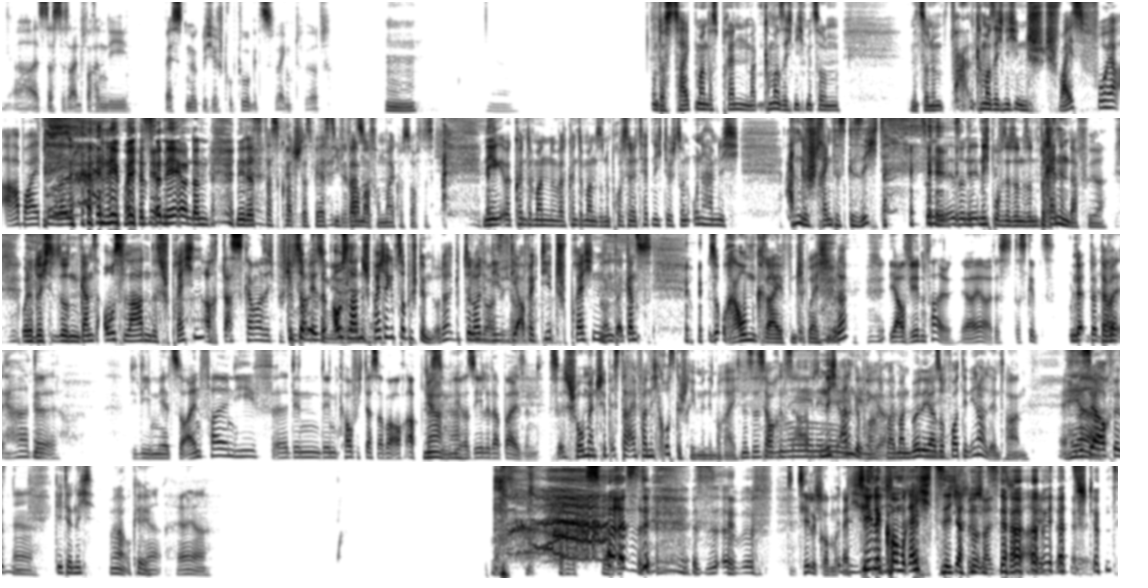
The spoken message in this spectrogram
ja, als dass das einfach in die bestmögliche Struktur gezwängt wird. Mhm. Ja. Und das zeigt man, das Brennen. Kann man sich nicht mit so einem, mit so einem, kann man sich nicht in Schweiß vorher arbeiten? Oder? nee, nee, und dann, nee, das, das Quatsch, das wäre Steve Farmer von Microsoft. Das, nee, könnte man, könnte man so eine Professionalität nicht durch so ein unheimlich angestrengtes Gesicht. So ein, so ein, nicht professionell, sondern so ein Brennen dafür. Oder durch so ein ganz ausladendes Sprechen. Auch das kann man sich bestimmt gibt's doch, so Ausladende Sprecher gibt es doch bestimmt, oder? Gibt es so Leute, ja, die, die affektiert ja. sprechen und ganz so raumgreifend sprechen, oder? Ja, auf jeden Fall. Ja, ja, das, das gibt's. Und da, da, da Aber, ja, der, die, die mir jetzt so einfallen, die, äh, den, den kaufe ich das aber auch ab, dass ja, sie mit ja. ihrer Seele dabei sind. Showmanship ist da einfach nicht groß geschrieben in dem Bereich. Das ist ja auch nee, nee, nicht nee, angebracht, weniger. weil man würde ja sofort den Inhalt enttarnen. Ja, das ist ja auch, das geht ja nicht. Ja, okay. Ja, ja, ja. das ist, das ist, äh, die Telekom rächt Die Telekom rächt sich an uns. Ja, ja, das stimmt.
